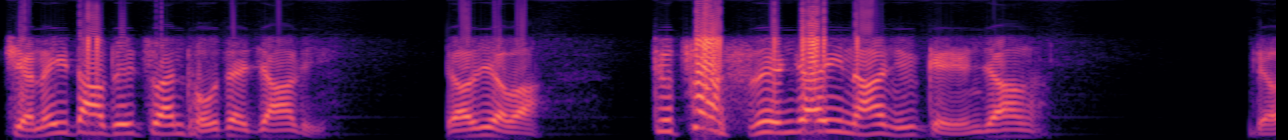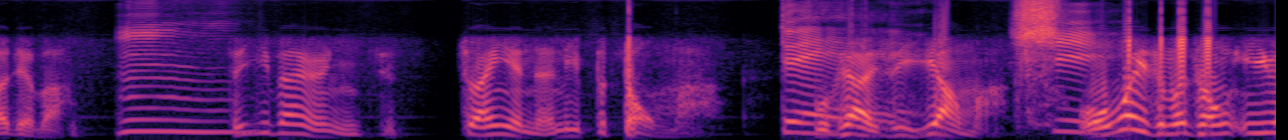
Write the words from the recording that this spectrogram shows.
捡了一大堆砖头在家里。了解吧？就钻石，人家一拿你就给人家了，了解吧？嗯，这一般人你专业能力不懂嘛？对，股票也是一样嘛。是，我为什么从一月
